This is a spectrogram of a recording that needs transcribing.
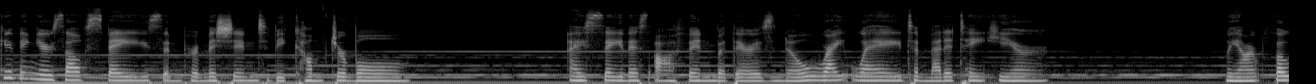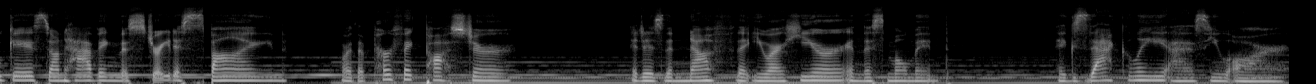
Giving yourself space and permission to be comfortable I say this often, but there is no right way to meditate here. We aren't focused on having the straightest spine or the perfect posture. It is enough that you are here in this moment, exactly as you are.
